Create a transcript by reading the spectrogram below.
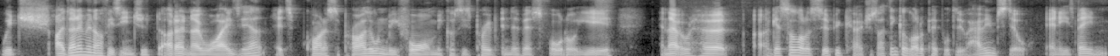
which I don't even know if he's injured. I don't know why he's out. It's quite a surprise. It wouldn't be for because he's probably been the best forward all year, and that would hurt. I guess a lot of super coaches. I think a lot of people do have him still, and he's been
